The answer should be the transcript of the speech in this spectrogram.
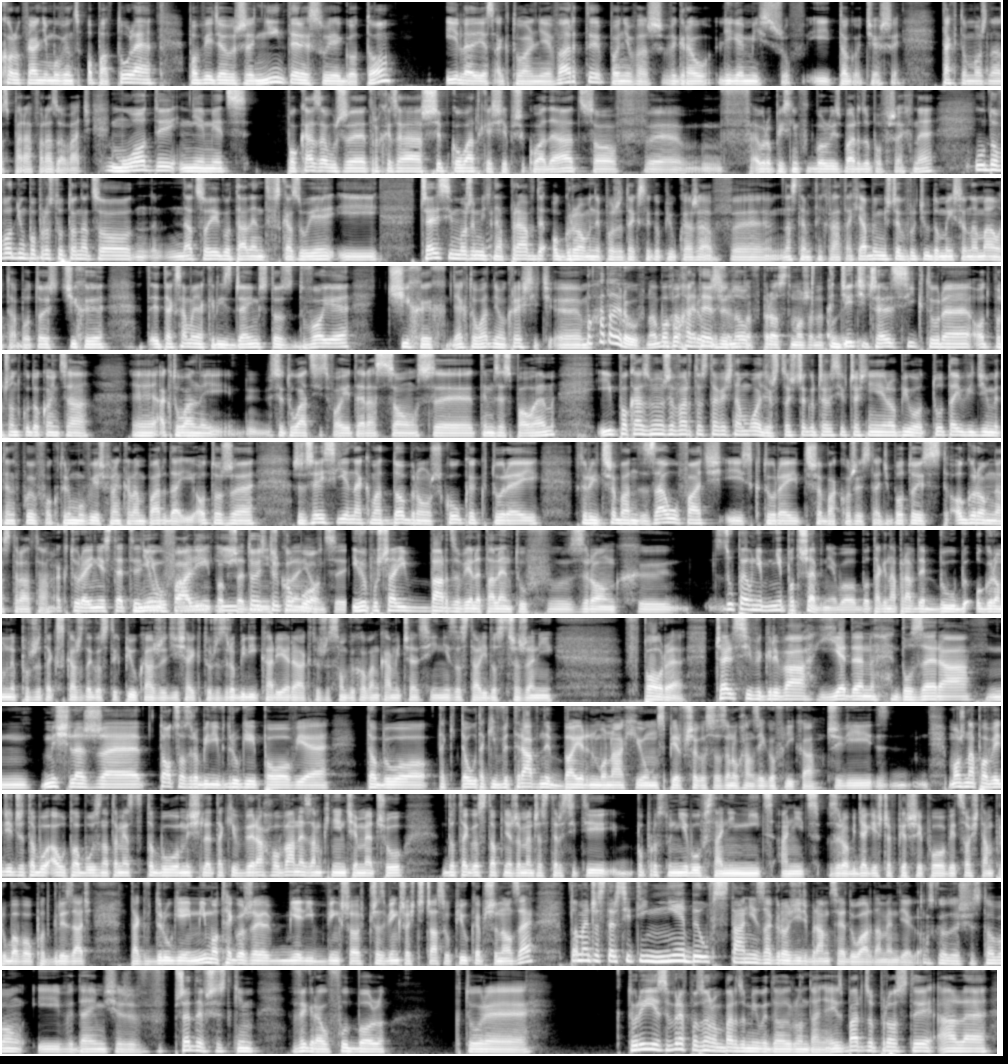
kolokwialnie mówiąc, opatule. Powiedział, że nie interesuje go to, ile jest aktualnie warty, ponieważ wygrał Ligę Mistrzów i to go cieszy. Tak to można sparafrazować. Młody Niemiec pokazał, że trochę za szybko łatkę się przykłada, co w, w europejskim futbolu jest bardzo powszechne. Udowodnił po prostu to, na co, na co jego talent wskazuje i Chelsea może mieć naprawdę ogromny pożytek z tego piłkarza w następnych latach. Ja bym jeszcze wrócił do Masona Mounta, bo to jest cichy, tak samo jak Rhys James, to jest dwoje cichych, jak to ładnie określić? Bohaterów, no bohaterów, bohaterzy, myślę, no, to wprost możemy powiedzieć. Dzieci Chelsea, które od początku do końca e, aktualnej sytuacji swojej teraz są z tym zespołem i pokazują, że warto stawiać na młodzież, coś czego Chelsea wcześniej nie robiło. Tutaj widzimy ten wpływ, o którym mówiłeś Franka Lamparda i o to, że, że Chelsea jednak ma dobrą szkółkę, której, której trzeba zaufać i z której trzeba korzystać, bo to jest ogromna strata. A której niestety nie, nie ufali, ufali i to jest tylko błąd. I wypuszczali bardzo wiele talentów z rąk y, zupełnie niepotrzebnie, bo, bo tak naprawdę byłby ogromny pożytek z każdego z tych piłkarzy dzisiaj, którzy zrobili karierę, a którzy są wychowankami Chelsea i nie zostali dostrzeżeni w porę. Chelsea wygrywa 1 do 0. Mm, myślę, że to, co zrobili w drugiej połowie, to, było taki, to był taki wytrawny Bayern Monachium z pierwszego sezonu Hansiego Flicka, czyli można powiedzieć, że to był autobus, natomiast to było myślę takie wyrachowane zamknięcie meczu do tego stopnia, że Manchester City po prostu nie był w stanie nic a nic zrobić. Jak jeszcze w pierwszej połowie coś tam próbował podgryzać, tak w drugiej, mimo tego, że mieli większość, przez większość czasu piłkę przy nodze, to Manchester City nie był w stanie zagrozić bramce Eduarda Mendiego. Zgodzę się z tobą i wydaje mi się, że przede wszystkim wygrał futbol, który który jest wbrew pozorom bardzo miły do oglądania. Jest bardzo prosty, ale,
